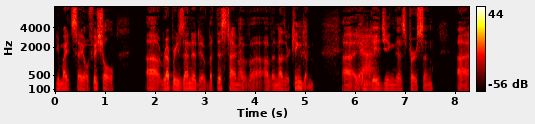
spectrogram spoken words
you might say, official uh, representative, but this time of uh, of another kingdom, uh, yeah. engaging this person, uh,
